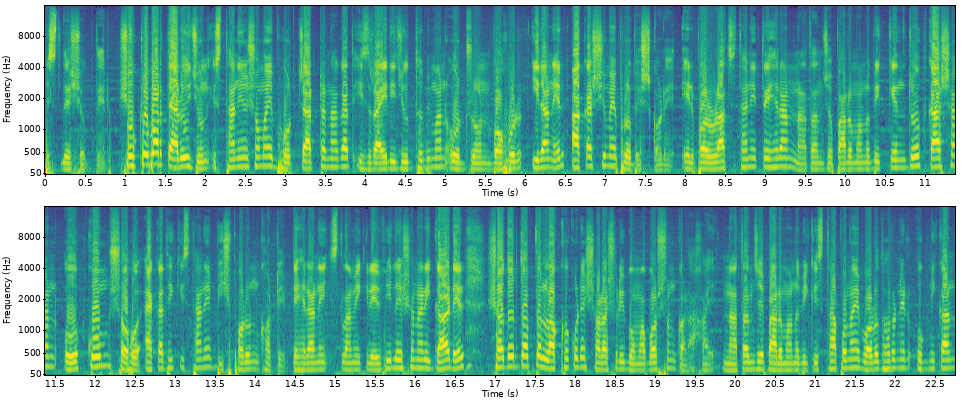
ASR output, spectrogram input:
বিশ্লেষকদের। শুক্রবার তেরোই জুন স্থানীয় সময় ভোর চারটা নাগাদ ইসরায়েলি যুদ্ধবিমান ও ড্রোন বহর ইরানের আকাশসীমায় প্রবেশ করে। এরপর রাজধানী তেহরান নাতাঞ্জ পারমাণবিক কেন্দ্র কাশান ও কোম সহ একাধিক স্থানে বিস্ফোরণ ঘটে। তেহরানে ইসলামিক রেভিলেশনারি গার্ডের সদর দপ্তর লক্ষ্য করে সরাসরি বোমাবর্ষণ করা হয়। নাতাঞ্জে পারমাণবিক স্থাপনায় বড় ধরনের অগ্নিকাণ্ড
